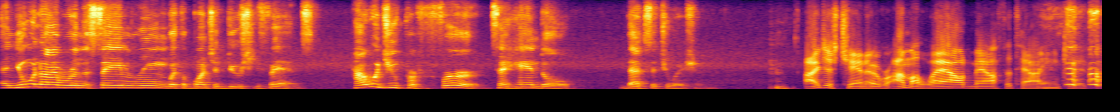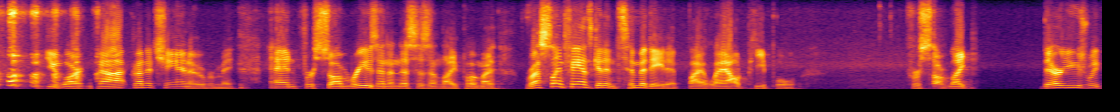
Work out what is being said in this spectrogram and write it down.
and you and I were in the same room with a bunch of douchey fans, how would you prefer to handle that situation? I just chant over. I'm a loudmouth Italian kid. you are not going to chant over me. And for some reason, and this isn't like put my wrestling fans get intimidated by loud people. For some, like they're usually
